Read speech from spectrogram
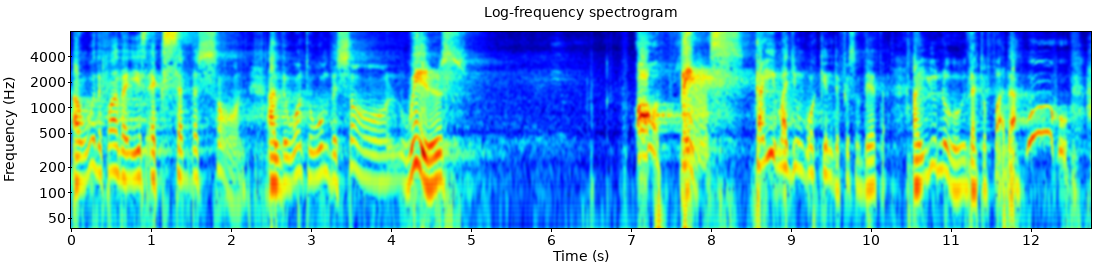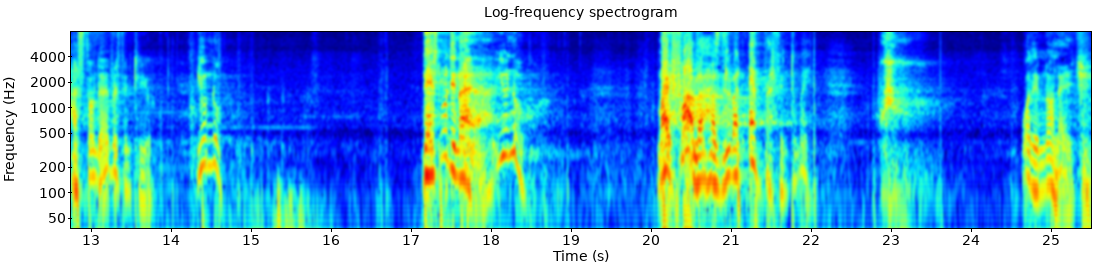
and who the Father is except the Son. And the one to whom the Son wills all things. Can you imagine walking the face of the earth and you know that your Father whoo, has done everything to you? You know. There's no denial. You know. My Father has delivered everything to me. Wow. What a knowledge.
